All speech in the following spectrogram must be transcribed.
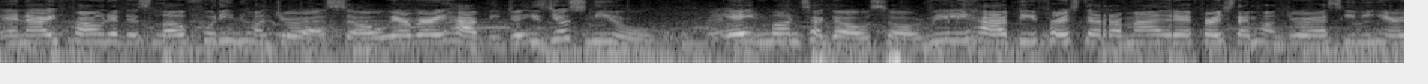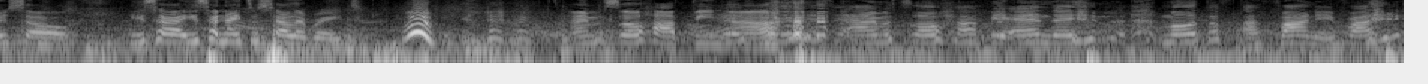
and I founded this Slow Food in Honduras. So we are very happy. It's just new, eight months ago. So really happy. First Terra Madre, first time Honduras in here. So it's a it's a night to celebrate. Woo! I'm so happy now. I'm so happy and then molto uh, funny, funny.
